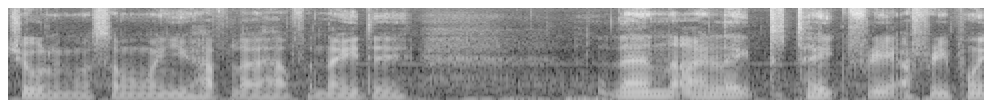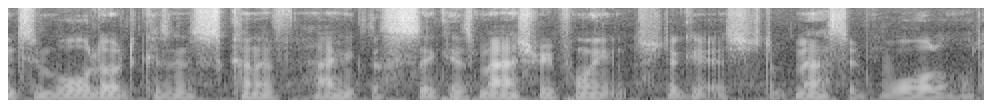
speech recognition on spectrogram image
dueling with someone when you have low health and they do then I like to take 3 out of 3 points in Warlord because it's kind of, I think, the sickest mastery point. Look at it, it's just a massive Warlord.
